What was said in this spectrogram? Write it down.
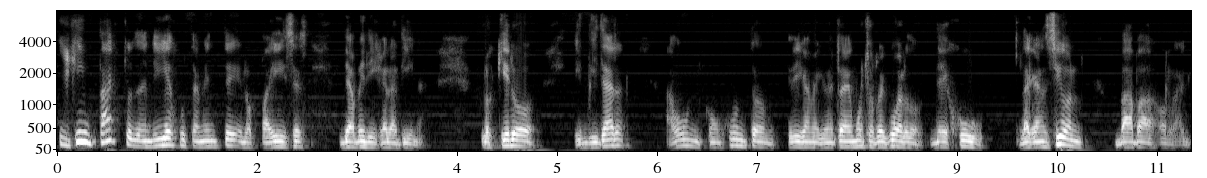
y qué impacto tendría justamente en los países de América Latina. Los quiero invitar a un conjunto que dígame que me trae muchos recuerdos de Who, la canción Baba O'Reilly.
